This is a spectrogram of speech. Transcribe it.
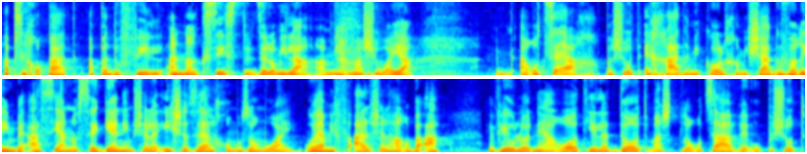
הפסיכופת, הפדופיל, הנרקסיסט, זה לא מילה, מה שהוא היה. הרוצח, פשוט אחד מכל חמישה גברים באסיה נושא גנים של האיש הזה על כרומוזום Y. הוא היה מפעל של הרבעה. הביאו לו נערות, ילדות, מה שאת לא רוצה, והוא פשוט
